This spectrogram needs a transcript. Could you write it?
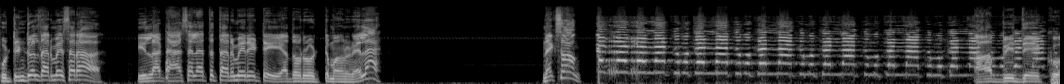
పుట్టింటోళ్ళు తరిమేశారా ఇలా టాసలు ఎత్తే తరిమేరెట్టి అదో రొట్టె మనం ఎలా నెక్స్ట్ సాంగ్ అభి దేకో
